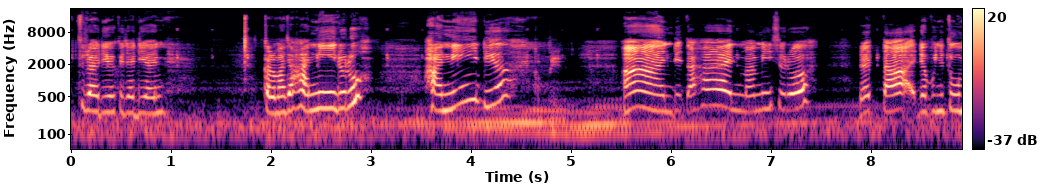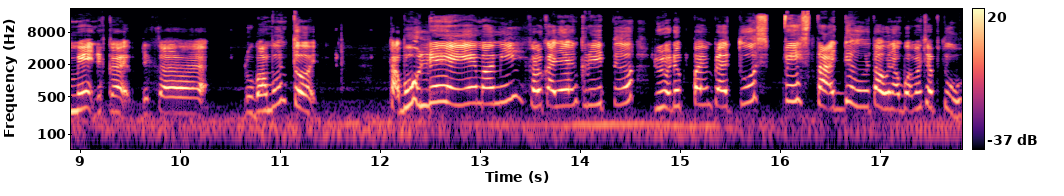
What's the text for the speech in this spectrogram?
Itulah dia kejadian. Kalau macam Hani dulu, Hani dia ha dia tahan mami suruh letak dia punya tumit dekat dekat lubang buntut. Tak boleh eh mami kalau kat dalam kereta duduk depan pula tu space tak ada tahu nak buat macam tu.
